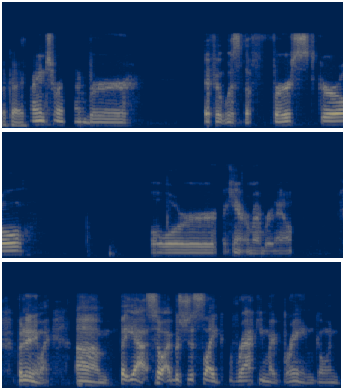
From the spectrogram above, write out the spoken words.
Okay. trying to remember if it was the first girl or I can't remember now. But anyway, um, but yeah, so I was just like racking my brain, going,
